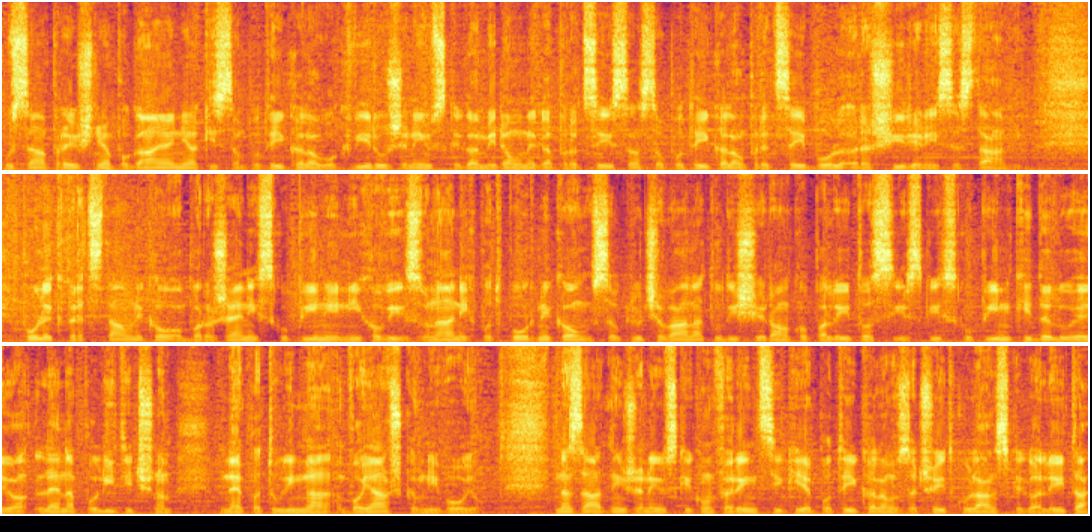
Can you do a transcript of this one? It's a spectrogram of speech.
Vsa prejšnja pogajanja, ki so potekala v okviru ženevskega mirovnega procesa, so potekala v precej bolj razširjeni sestavi. Poleg predstavnikov oboroženih skupin in njihovih zunanih podpornikov so vključevala tudi široko paleto sirskih skupin, ki delujejo le na političnem, ne pa tudi na vojaškem nivoju. Na zadnji ženevski konferenci, ki je potekala v začetku lanskega leta,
